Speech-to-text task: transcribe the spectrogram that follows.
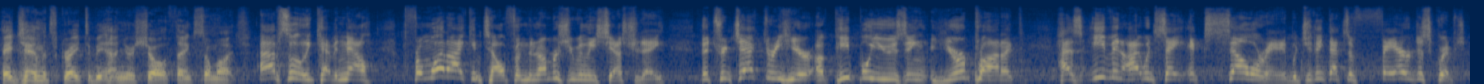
Hey, Jim, it's great to be on your show. Thanks so much. Absolutely, Kevin. Now, from what I can tell from the numbers you released yesterday, the trajectory here of people using your product has even, I would say, accelerated. Would you think that's a fair description?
